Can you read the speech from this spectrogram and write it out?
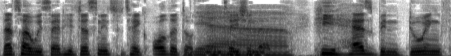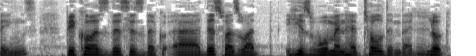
That's why we said he just needs to take all the documentation Yeah. that he has been doing things because this is the uh, this was what his woman had told him that look,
